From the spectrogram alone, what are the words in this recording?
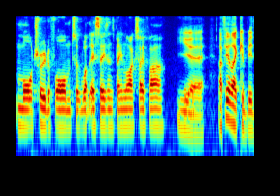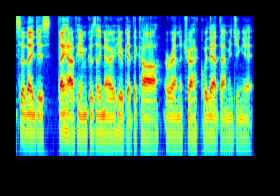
more true to form to what their season's been like so far. Yeah, I feel like Kubica, they just they have him because they know he'll get the car around the track without damaging it,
